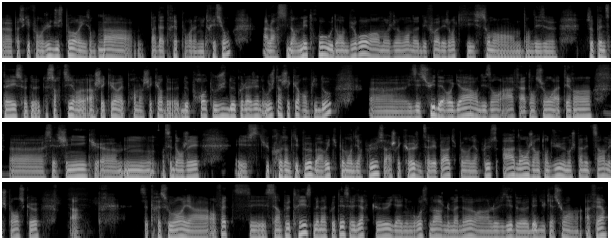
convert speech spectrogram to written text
euh, parce qu'ils font juste du sport et ils n'ont Mm. pas, pas d'attrait pour la nutrition. Alors, si dans le métro ou dans le bureau, hein, moi je demande des fois à des gens qui sont dans, dans des euh, open space de, de sortir euh, un shaker et de prendre un shaker de, de prot ou juste de collagène ou juste un shaker rempli d'eau. Euh, ils essuient des regards en disant ah fais attention à terrain, euh, c'est chimique, hmm, c'est danger. Et si tu creuses un petit peu, bah oui, tu peux m'en dire plus. Ah, je serais curieux, je ne savais pas, tu peux m'en dire plus. Ah non, j'ai entendu, moi je suis pas médecin, mais je pense que ah c'est très souvent il y a en fait c'est un peu triste, mais d'un côté ça veut dire qu'il y a une grosse marge de manœuvre, un levier d'éducation à, faire.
